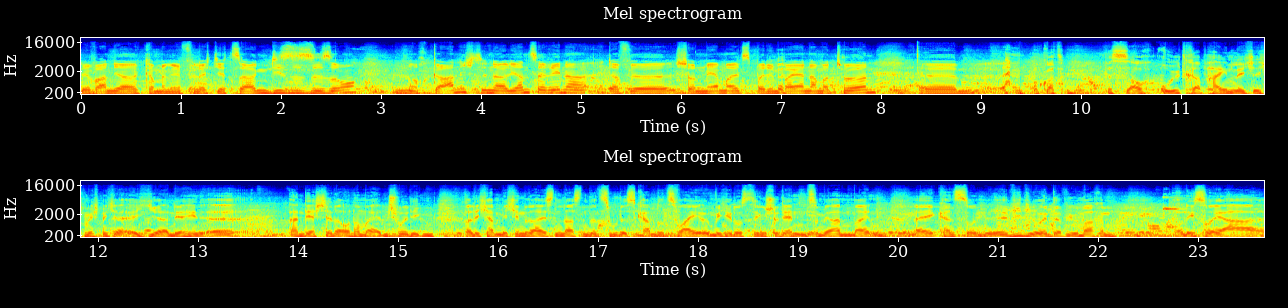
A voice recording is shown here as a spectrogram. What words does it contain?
Wir waren ja, kann man ja vielleicht jetzt sagen, diese Saison noch gar nicht in der Allianz Arena, dafür schon mehrmals bei den Bayern Amateuren. Ähm, oh Gott, das ist auch ultra peinlich. Ich möchte mich hier an der, äh, an der Stelle auch nochmal entschuldigen, weil ich habe mich hinreißen lassen dazu, es kamen so zwei irgendwelche lustigen Studenten zu mir an, meinten, ey, kannst du ein Video-Interview machen? Und ich so, ja,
